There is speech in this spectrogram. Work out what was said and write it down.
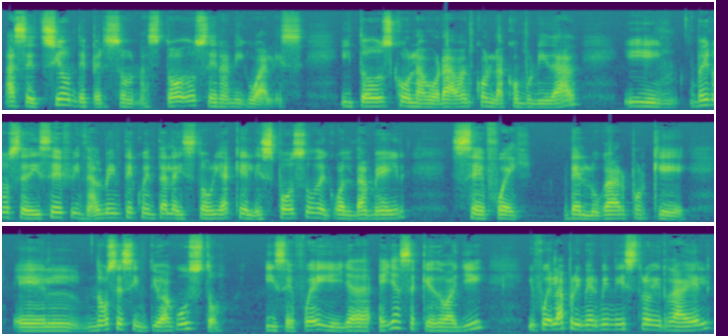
acepción de personas, todos eran iguales y todos colaboraban con la comunidad. Y bueno, se dice finalmente, cuenta la historia, que el esposo de Golda Meir se fue del lugar porque él no se sintió a gusto y se fue y ella, ella se quedó allí y fue la primer ministro de Israel,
